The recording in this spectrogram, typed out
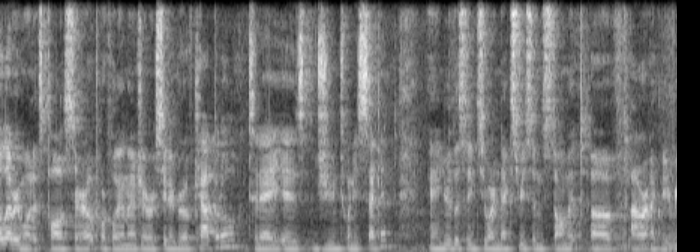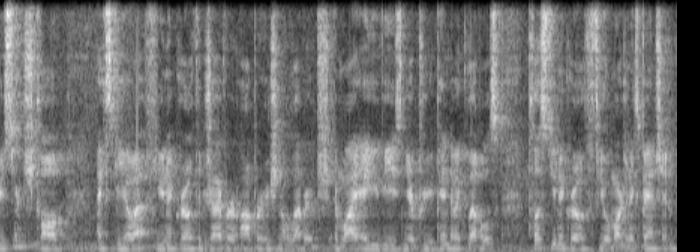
Hello, everyone. It's Paul Serro, Portfolio Manager at Cedar Grove Capital. Today is June 22nd, and you're listening to our next recent installment of our equity research called XPOF Unit Growth and Driver Operational Leverage and Why AUVs Near Pre Pandemic Levels plus Unit Growth Fuel Margin Expansion.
